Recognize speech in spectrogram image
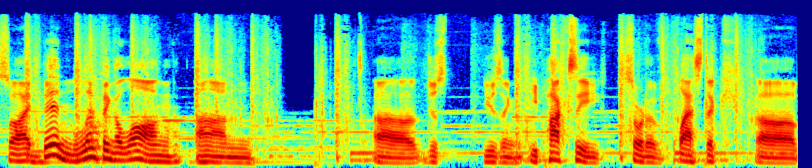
so I'd been limping along on uh, just using epoxy sort of plastic. Uh,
